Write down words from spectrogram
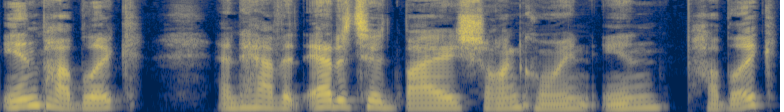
in public and have it edited by Shawn Coyne in public.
